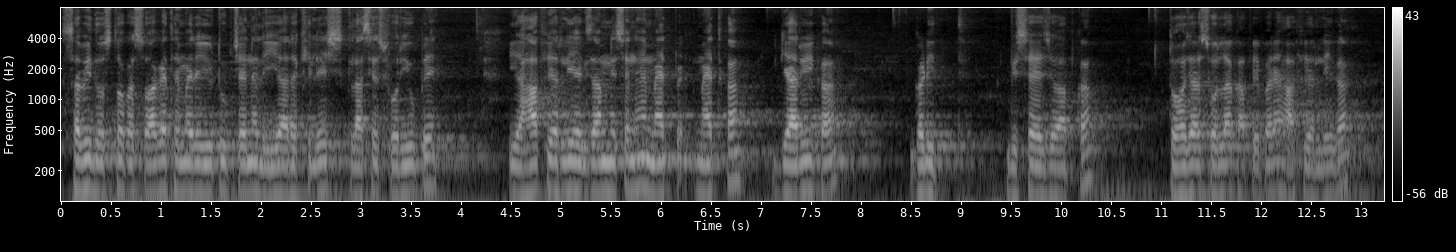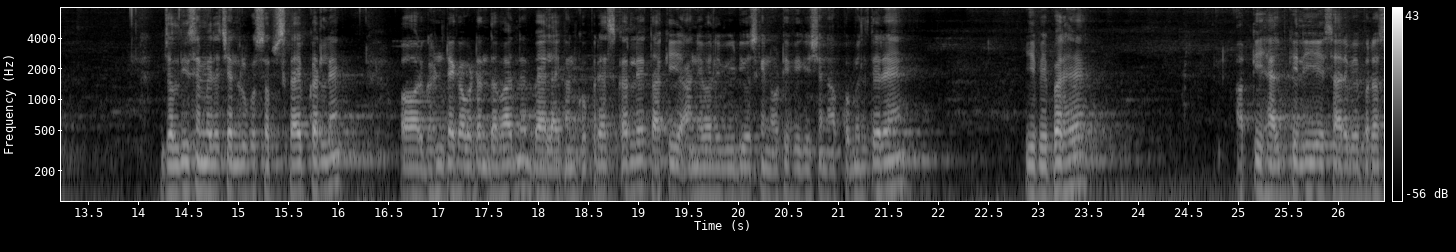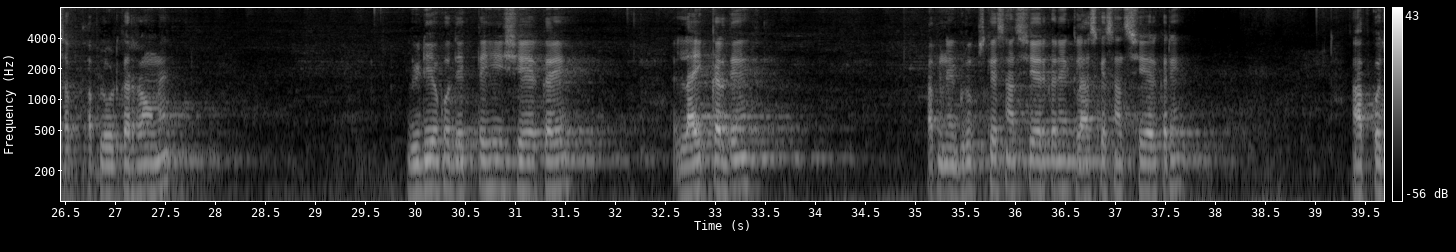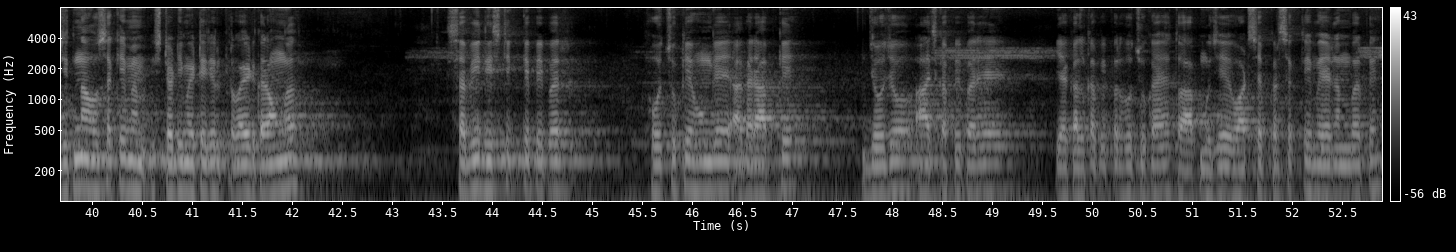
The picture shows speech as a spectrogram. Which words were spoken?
सभी दोस्तों का स्वागत है मेरे YouTube channel E R Akhilesh classes for you पे। यह हाफ़ ईयरली एग्ज़ामिनेशन है मैथ मैथ का, ग्यारहवीं का गणित विषय है जो आपका। 2016 का पेपर है हाफ़ ईयरली का। जल्दी से मेरे चैनल को सब्सक्राइब कर लें और घंटे का बटन दबा दें बेल आइकन को प्रेस कर लें ताकि आने वाले वीडियोस के नोटिफिकेशन आपको मिलते रहें। ये पेपर है। आपकी हेल्प के लिए ये सारे पेपर सब अपलोड कर रहा हूँ मैं। वीडियो को देखते ही शेयर करें लाइक कर दें, अपने ग्रुप्स के साथ शेयर करें क्लास के साथ शेयर करें। आपको जितना हो सके मैं स्टडी मटेरियल प्रोवाइड कराऊँगा। सभी डिस्ट्रिक्ट के पेपर हो चुके होंगे अगर आपके। जो जो आज का पेपर है या कल का पेपर हो चुका है तो आप मुझे व्हाट्सएप कर सकते हैं मेरे नंबर पे।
